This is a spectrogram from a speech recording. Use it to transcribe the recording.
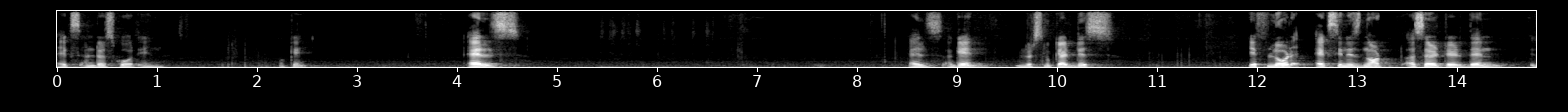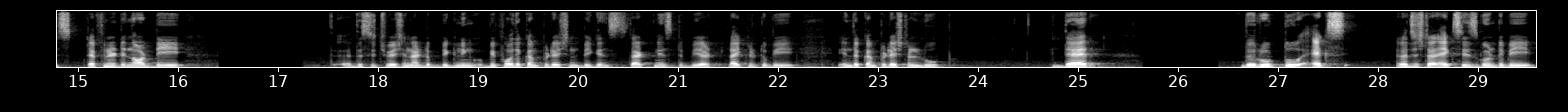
x underscore in. Okay. Else else again let us look at this. If load x in is not asserted then it is definitely not the the situation at the beginning before the computation begins that means to be likely to be in the computational loop. There the route 2 x register x is going to be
